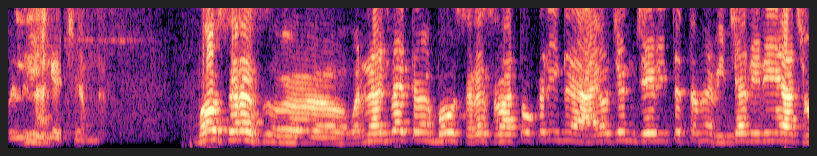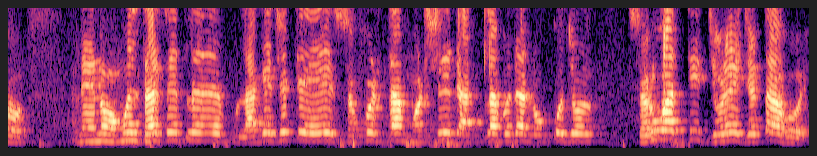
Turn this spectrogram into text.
પેલી લાગે છે અમને. બહુ સરસ વનરાજભાઈ, તમે બહુ સરસ વાતો કરીને આયોજન જે રીતે તમે વિચારી રહ્યા છો અને એનો અમલ થશે એટલે લાગે છે કે એ સફળતા મળશે જ. આટલા બધા લોકો જો શરૂઆતથી જ જોડાઈ જતા હોય,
